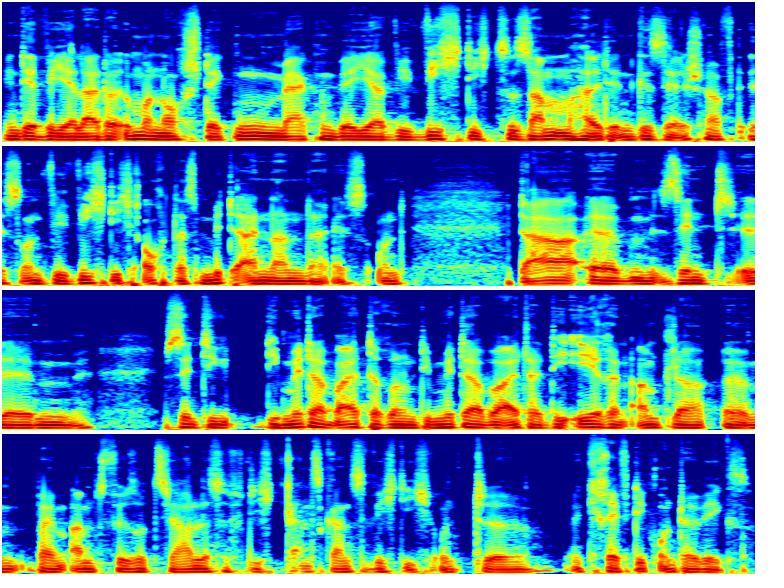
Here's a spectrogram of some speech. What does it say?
in der wir ja leider immer noch stecken, merken wir ja, wie wichtig Zusammenhalt in Gesellschaft ist und wie wichtig auch das Miteinander ist. Und da ähm, sind, ähm, sind die, die Mitarbeiterinnen und die Mitarbeiter, die Ehrenamtler ähm, beim Amt für Soziales natürlich ganz, ganz wichtig und äh, kräftig unterwegs.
